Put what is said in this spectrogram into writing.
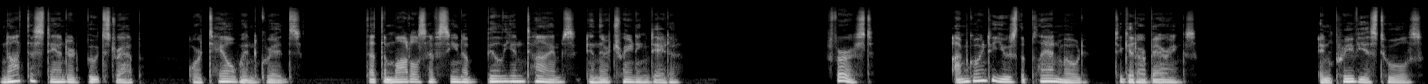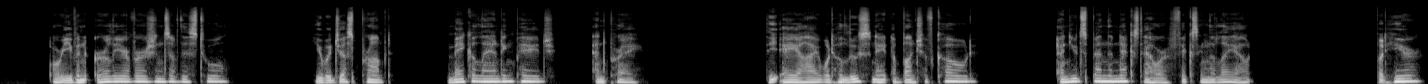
not the standard bootstrap or tailwind grids that the models have seen a billion times in their training data. First, I'm going to use the plan mode to get our bearings. In previous tools, or even earlier versions of this tool, you would just prompt, make a landing page, and pray. The AI would hallucinate a bunch of code, and you'd spend the next hour fixing the layout. But here,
